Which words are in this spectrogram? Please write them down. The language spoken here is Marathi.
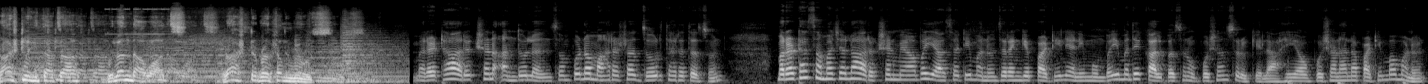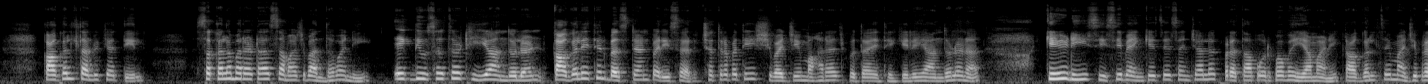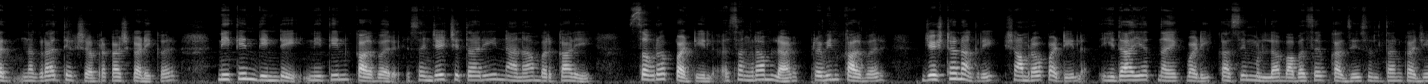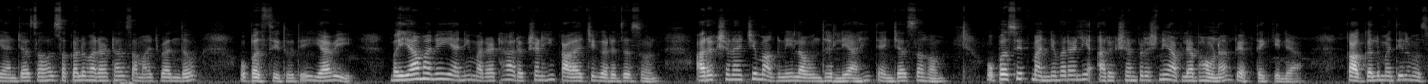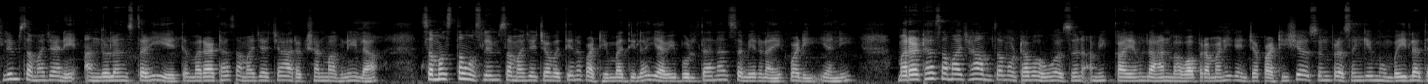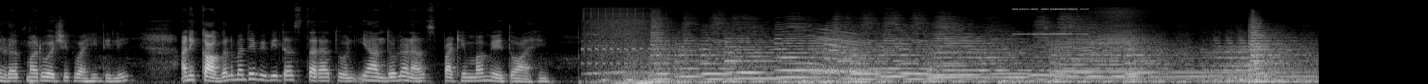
राष्ट्रहिताचा बुलंद आवाज. राष्ट्रप्रथम न्यूज. मराठा आरक्षण आंदोलन संपूर्ण महाराष्ट्रात जोर धरत असून मराठा समाजाला आरक्षण मिळावं यासाठी मनोजरंगे पाटील यांनी मुंबईमध्ये कालपासून उपोषण सुरू केलं आहे. या उपोषणाला पाठिंबा म्हणून कागल तालुक्यातील सकल मराठा समाज बांधवांनी एक दिवसाचं ठिय्या आंदोलन कागल येथील बसस्टँड परिसर छत्रपती शिवाजी महाराज पुतळा येथे केले. या आंदोलनात के डी सी सी बँकेचे संचालक प्रताप उर्फ भैया माने कागलचे माजी प्र नगराध्यक्ष प्रकाश गाडेकर नितीन दिंडे नितीन काळबर संजय चितारी नाना बरकाळे सौरभ पाटील संग्राम लाड प्रवीण काळबर ज्येष्ठ नागरिक शामराव पाटील हिदायत नायकवाडी कासिम मुल्ला बाबासाहेब काझी सुलतान काझी यांच्यासह सकल मराठा समाज बांधव उपस्थित होते. यावेळी भैया माने यांनी मराठा आरक्षण ही काळाची गरज असून आरक्षणाची मागणी लावून धरली आहे. त्यांच्यासह उपस्थित मान्यवरांनी आरक्षण प्रश्नी आपल्या भावना व्यक्त केल्या. कागलमधील मुस्लिम समाजाने आंदोलनस्थळी येत मराठा समाजाच्या आरक्षण मागणीला समस्त मुस्लिम समाजाच्या वतीनं पाठिंबा दिला. यावेळी बोलताना समीर नाईकवाडी यांनी मराठा समाज हा आमचा मोठा भाऊ असून आम्ही कायम लहान भावाप्रमाणे त्यांच्या पाठीशी असून प्रसंगी मुंबईला धडक मारू अशी ग्वाही दिली आणि कागलमध्ये विविध स्तरातून या आंदोलनास पाठिंबा मिळतो आहे.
